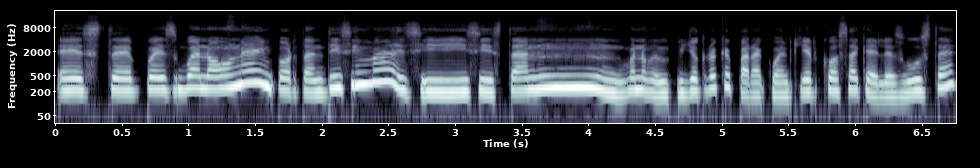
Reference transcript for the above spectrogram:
Este, pues bueno, una importantísima, y si, si están, bueno, yo creo que para cualquier cosa que les guste,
